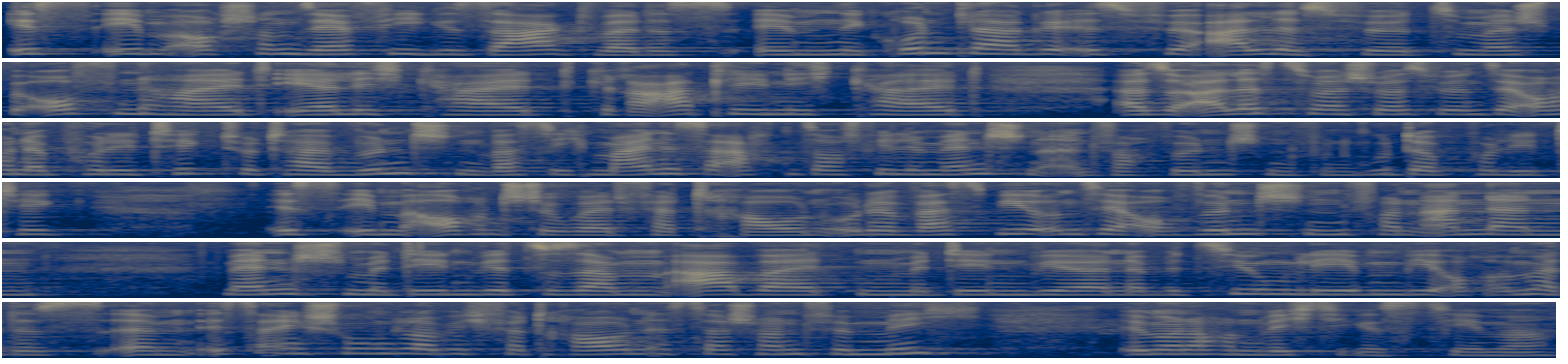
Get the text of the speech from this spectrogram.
ist eben auch schon sehr viel gesagt, weil das eben eine Grundlage ist für alles, für zum Beispiel Offenheit, Ehrlichkeit, Geradlinigkeit, also alles zum Beispiel, was wir uns ja auch in der Politik total wünschen, was sich meines Erachtens auch viele Menschen einfach wünschen von guter Politik, ist eben auch ein Stück weit Vertrauen oder was wir uns ja auch wünschen von anderen Menschen, mit denen wir zusammen arbeiten, mit denen wir eine Beziehung leben, wie auch immer, das ähm, ist eigentlich schon, glaube ich, Vertrauen ist da schon für mich immer noch ein wichtiges Thema.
